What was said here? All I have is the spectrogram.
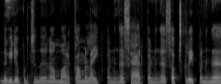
இந்த வீடியோ பிடிச்சிருந்ததுன்னா மறக்காமல் லைக் பண்ணுங்கள் ஷேர் பண்ணுங்கள் சப்ஸ்கிரைப் பண்ணுங்கள்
